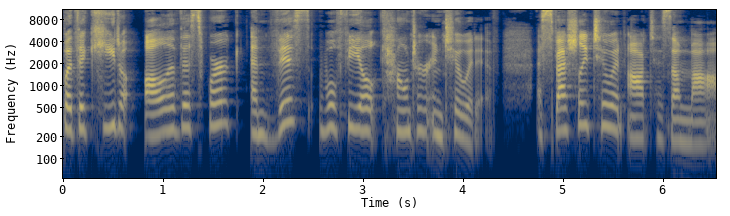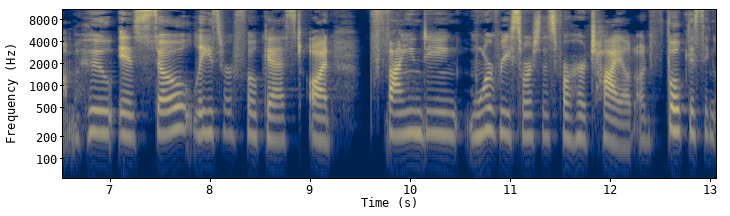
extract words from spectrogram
But the key to all of this work, and this will feel counterintuitive, especially to an autism mom who is so laser focused on finding more resources for her child, on focusing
